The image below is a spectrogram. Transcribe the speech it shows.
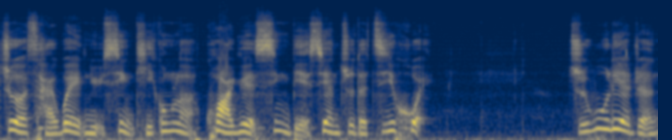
这才为女性提供了跨越性别限制的机会。植物猎人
